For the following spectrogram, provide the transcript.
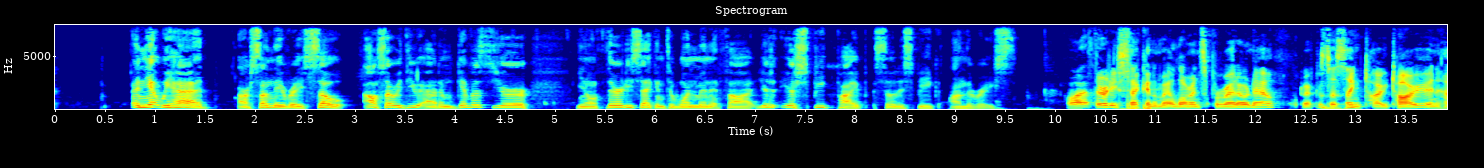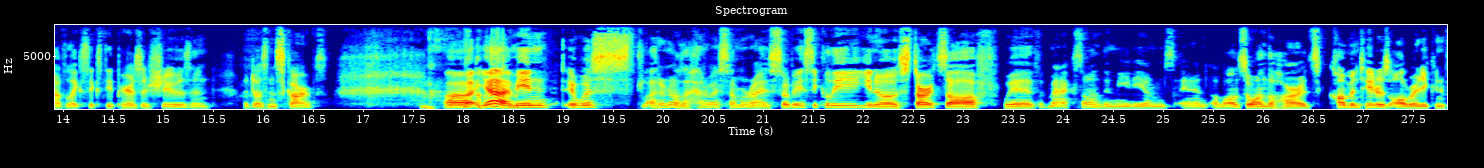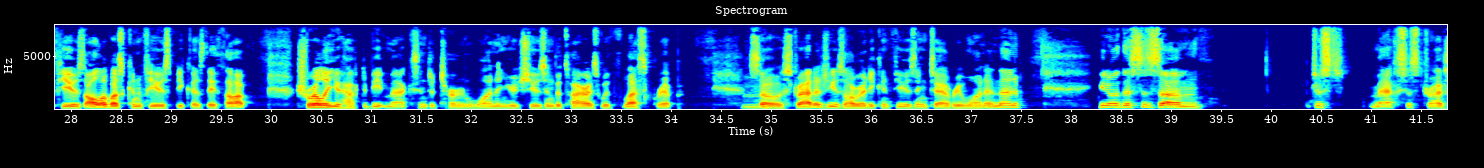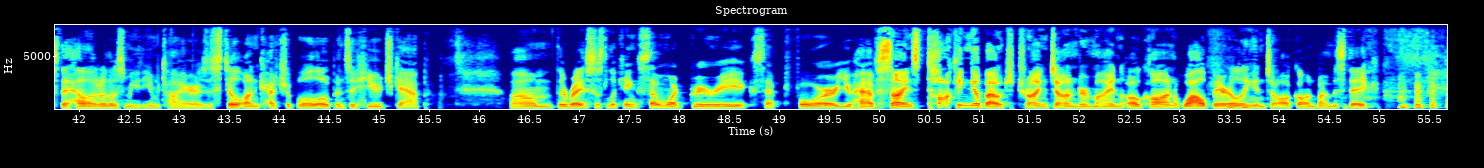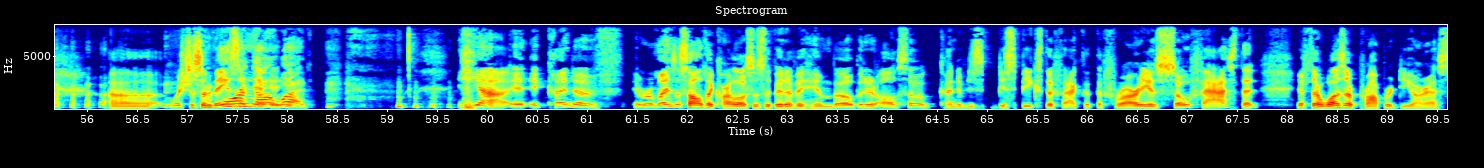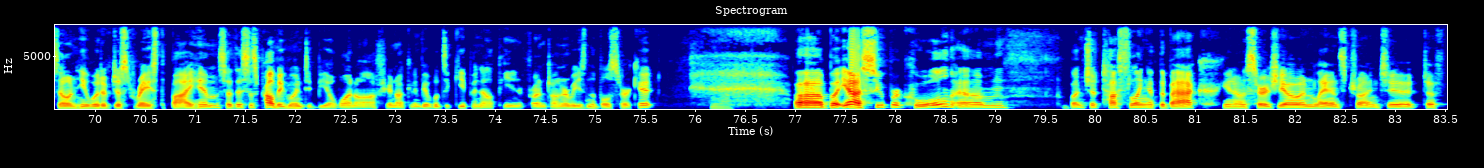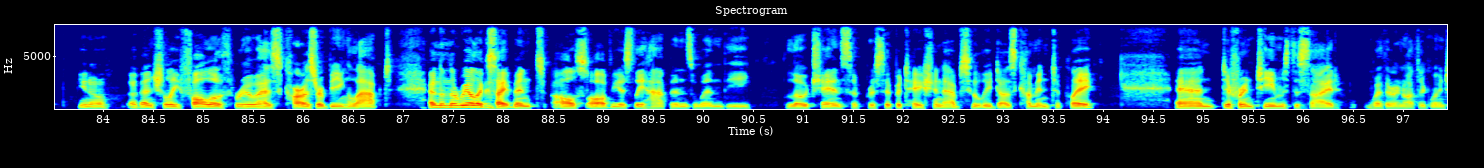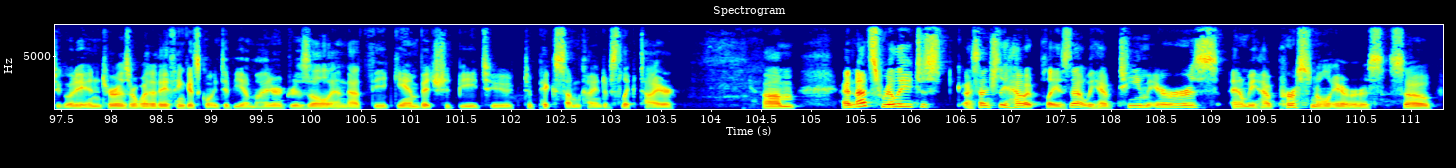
and yet we had our Sunday race. So I'll start with you, Adam. Give us your, you know, thirty second to one minute thought, your your speak pipe, so to speak, on the race. well, at 30 second, am I Lawrence Barretto now? Do I have to start mm-hmm. saying tar tar and have like 60 pairs of shoes and a dozen scarves? Uh, yeah, I mean, it was, I don't know, how do I summarize? So basically, you know, starts off with Max on the mediums and Alonso on the hards. Commentators already confused, all of us confused because they thought, surely you have to beat Max into turn one and you're choosing the tires with less grip. Mm. So strategy is already confusing to everyone. And then, you know, this is um just Max just drives the hell out of those medium tires. Is still uncatchable. Opens a huge gap. Um, the race is looking somewhat dreary, except for you have Sainz talking about trying to undermine Ocon while barreling into Ocon by mistake, uh, which is amazing. Before it got It- wet. yeah, it, it kind of it reminds us all that Carlos is a bit of a himbo, but it also kind of just bespeaks the fact that the Ferrari is so fast that if there was a proper DRS zone, he would have just raced by him. So this is probably Mhm. going to be a one-off. You're not going to be able to keep an Alpine in front on a reasonable circuit. Yeah. Uh, but yeah, super cool. Um, a bunch of tussling at the back. You know, Sergio and Lance trying to to you know eventually follow through as cars are being lapped, and then the real excitement also obviously happens when the low chance of precipitation absolutely does come into play. And different teams decide whether or not they're going to go to inters or whether they think it's going to be a minor drizzle and that the gambit should be to to pick some kind of slick tire. Um, and that's really just essentially how it plays out. We have team errors and we have personal errors. So,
